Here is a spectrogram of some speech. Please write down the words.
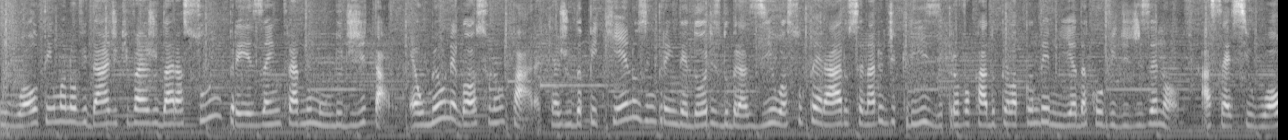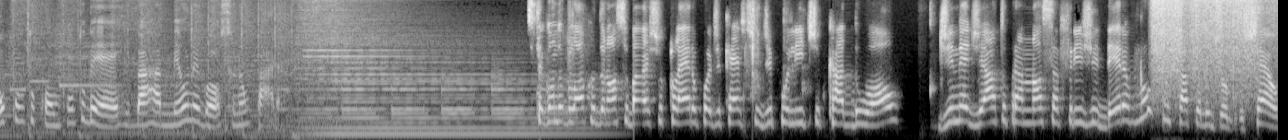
O UOL tem uma novidade que vai ajudar a sua empresa a entrar no mundo digital. É o Meu Negócio Não Para, que ajuda pequenos empreendedores do Brasil a superar o cenário de crise provocado pela pandemia da Covid-19. Acesse uol.com.br barra Meu Negócio Não Para. Segundo bloco do nosso Baixo Clero, podcast de política do UOL. De imediato para nossa frigideira, vamos puxar pelo Diogo Shell,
